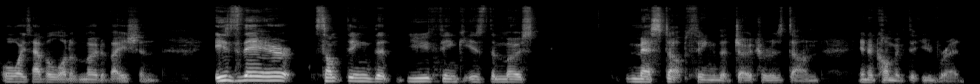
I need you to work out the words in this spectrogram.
always have a lot of motivation. Is there something that you think is the most messed up thing that Joker has done in a comic that you've read?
